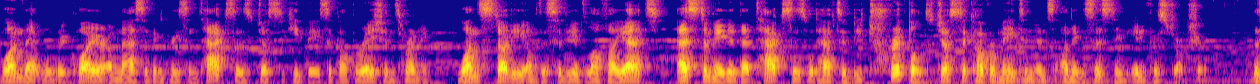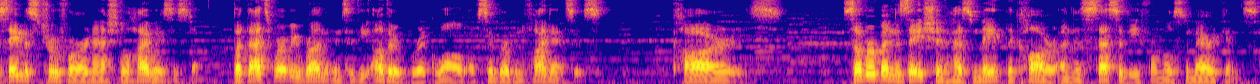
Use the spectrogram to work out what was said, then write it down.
one that will require a massive increase in taxes just to keep basic operations running. One study of the city of Lafayette estimated that taxes would have to be tripled just to cover maintenance on existing infrastructure. The same is true for our national highway system. But that's where we run into the other brick wall of suburban finances. Cars. Suburbanization has made the car a necessity for most Americans.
